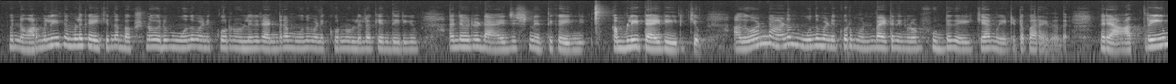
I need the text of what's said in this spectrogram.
അപ്പോൾ നോർമലി നമ്മൾ കഴിക്കുന്ന ഭക്ഷണം ഒരു മൂന്ന് മണിക്കൂറിനുള്ളിൽ രണ്ടര മൂന്ന് മണിക്കൂറിനുള്ളിലൊക്കെ എന്തിരിക്കും അതിന്റെ ഒരു ഡൈജഷൻ എത്തിക്കഴിഞ്ഞ് കംപ്ലീറ്റ് ആയിട്ട് ഇരിക്കും അതുകൊണ്ടാണ് മൂന്ന് മണിക്കൂർ മുൻപായിട്ട് നിങ്ങളോട് ഫുഡ് കഴിക്കാൻ വേണ്ടിയിട്ട് പറയുന്നത്. ഇപ്പോൾ രാത്രിയും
